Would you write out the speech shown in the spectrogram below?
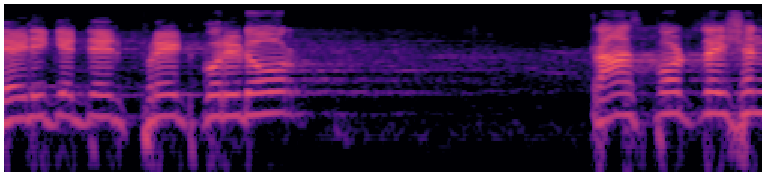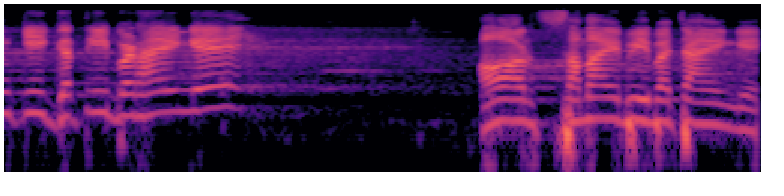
डेडिकेटेड फ्रेट कॉरिडोर ट्रांसपोर्टेशन की गति बढ़ाएँगे और समय भी बचाएँगे।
